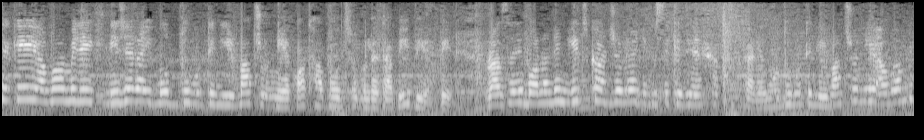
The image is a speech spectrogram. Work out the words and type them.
থেকেই আওয়ামী লীগ নিজেরাই মধ্যবর্তী নির্বাচন নিয়ে কথা বলছে বলে দাবি বিএনপির রাজধানী বনানী নিজ কার্যালয়ে ডিবিসিকে দিয়ে সাক্ষাৎকারে মধ্যবর্তী নির্বাচন নিয়ে আওয়ামী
